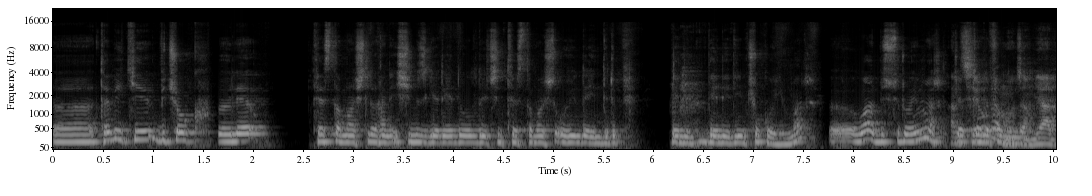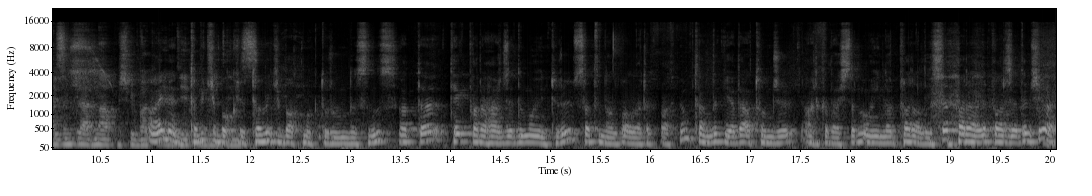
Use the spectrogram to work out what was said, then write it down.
Eee, tabii ki birçok böyle test amaçlı hani işimiz gereği de olduğu için test amaçlı oyun da indirip denediğim çok oyun var. Ee, var bir sürü oyun var. Hani Cep şey telefonunda. hocam? Ya bizimkiler ne yapmış bir bakayım Aynen deyip tabii ki bakıyor. Tabii ki bakmak durumundasınız. Hatta tek para harcadığım oyun türü satın alıp alarak baktım. Tanıdık ya da atomcu arkadaşların oyunları paralıysa parayla harcadığım şey var.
